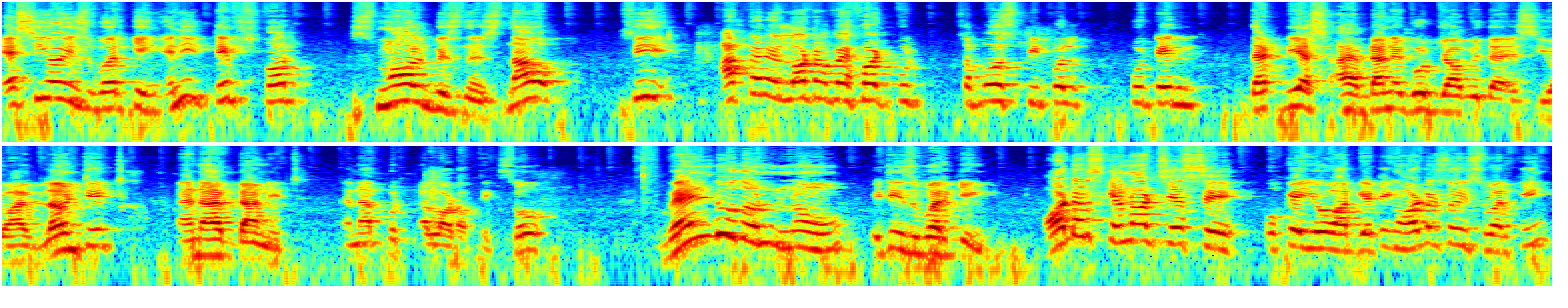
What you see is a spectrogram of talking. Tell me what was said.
SEO is working? Any tips for small business? Now, see, after a lot of effort, put suppose people put in that yes, I have done a good job with the SEO. I've learned it and I've done it, and I put a lot of things. So, when do they know it is working? Orders cannot just say, okay, you are getting orders, so it's working.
